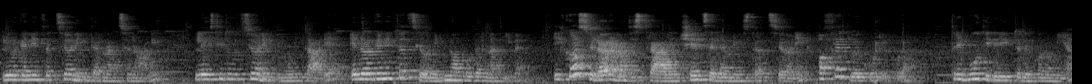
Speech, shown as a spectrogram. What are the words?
le organizzazioni internazionali, le istituzioni comunitarie e le organizzazioni non governative. Il corso di laurea magistrale in Scienze delle Amministrazioni offre due curricula, Tributi, Diritto ed Economia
